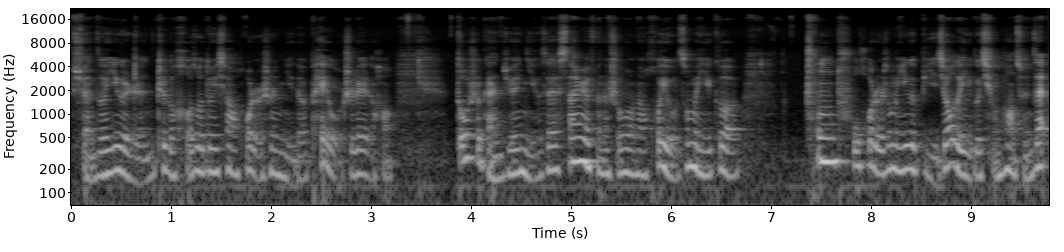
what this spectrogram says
选择一个人这个合作对象，或者是你的配偶之类的哈，都是感觉你在三月份的时候呢，会有这么一个。冲突或者这么一个比较的一个情况存在，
